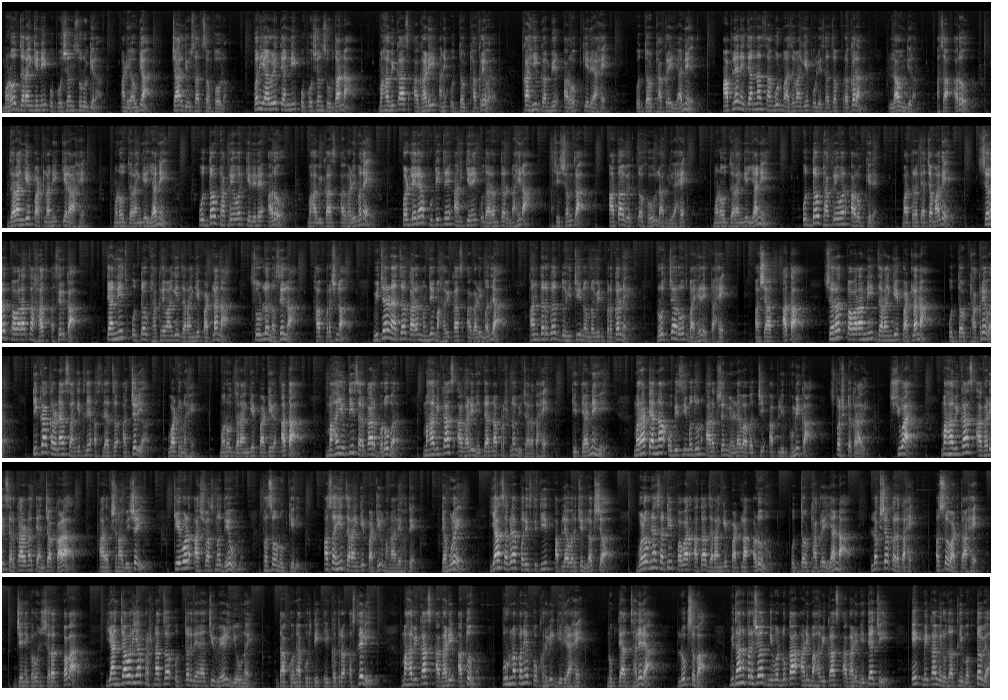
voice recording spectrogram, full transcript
मनोज जरांगींनी उपोषण सुरू केलं आणि अवघ्या चार दिवसात संपवलं. पण यावेळी त्यांनी उपोषण सोडताना महाविकास आघाडी आणि उद्धव ठाकरेवर काही गंभीर आरोप केले आहे. उद्धव ठाकरे यांनीच आपल्या नेत्यांना सांगून माझ्यामागे पोलिसाचं प्रकरण लावून दिलं असा आरोप जरांगे पाटलांनी केला आहे. मनोज जरांगे यांनी उद्धव ठाकरेवर केलेले आरोप महाविकास आघाडीमध्ये पडलेल्या फुटीचे आणखीन एक उदाहरण तर नाही ना अशी शंका आता व्यक्त होऊ लागली आहे. मनोज जरांगे यांनी उद्धव ठाकरेवर आरोप केले. मात्र त्याच्यामागे शरद पवाराचा हात असेल का? त्यांनीच उद्धव ठाकरे मागे जरांगे पाटलांना सोडलं नसेल ना हा प्रश्न विचारण्याचं कारण म्हणजे महाविकास आघाडीमधल्या अंतर्गत दुहीची नवनवीन प्रकरणे रोजच्या रोज बाहेर येत आहे. अशात आता शरद पवारांनी जरांगे पाटलांना उद्धव ठाकरेवर टीका करण्यास सांगितले असल्याचं आश्चर्य वाटू नये मनोज जरांगे पाटील आता महायुती सरकारबरोबर महाविकास आघाडी नेत्यांना प्रश्न विचारत आहे की त्यांनीही मराठ्यांना ओबीसीमधून आरक्षण मिळण्याबाबतची आपली भूमिका स्पष्ट करावी. शिवाय महाविकास आघाडी सरकारनं त्यांच्या काळात आरक्षणाविषयी केवळ आश्वासनं देऊन फसवणूक केली. असंही जरांगी पाटील म्हणाले होते. त्यामुळे या सगळ्या परिस्थितीत आपल्यावरचे लक्ष वळवण्यासाठी पवार आता जरांगी पाटला अडून उद्धव ठाकरे यांना लक्ष करत आहे असं वाटतं आहे. जेणेकरून शरद पवार यांच्यावर या प्रश्नाचं उत्तर देण्याची वेळ येऊ नये. दाखवण्यापुरती एकत्र असलेली महाविकास आघाडी आतून पूर्णपणे पोखरली गेली आहे. नुकत्याच झालेल्या लोकसभा विधान परिषद निवडणुका आणि महाविकास आघाडी नेत्याची एकमेकाविरोधातली वक्तव्य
